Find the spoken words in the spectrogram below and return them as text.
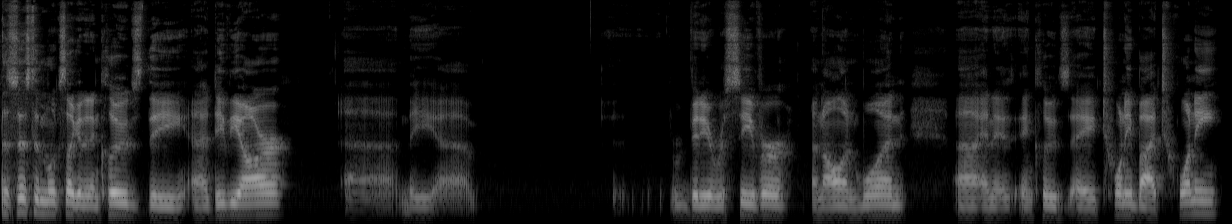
the system looks like it includes the uh, DVR, uh, the uh, video receiver, an all-in-one, uh, and it includes a 20 by 20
